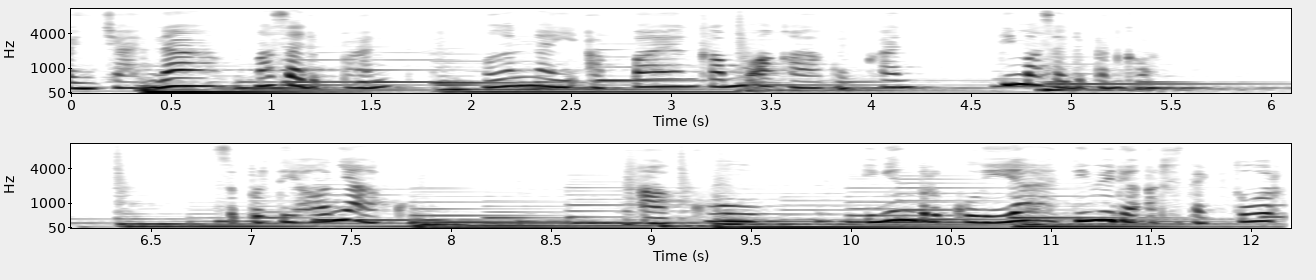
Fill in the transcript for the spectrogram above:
rencana masa depan mengenai apa yang kamu akan lakukan di masa depan kelak. Seperti halnya aku Aku ingin berkuliah di bidang arsitektur,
